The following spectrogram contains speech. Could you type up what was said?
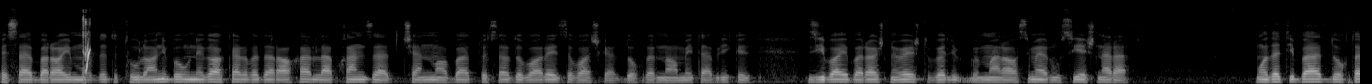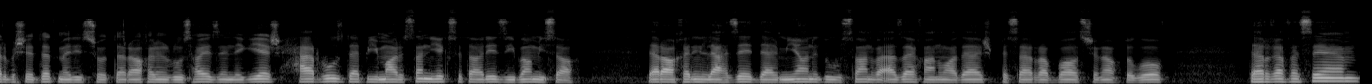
پسر برای مدت طولانی به او نگاه کرد و در آخر لبخند زد. چند ماه بعد پسر دوباره ازدواج کرد. دختر نامه تبریک زیبایی برایش نوشت ولی به مراسم عروسیش نرفت. مدتی بعد دختر به شدت مریض شد. در آخرین روزهای زندگیش هر روز در بیمارستان یک ستاره زیبا می ساخت در آخرین لحظه در میان دوستان و اعضای خانوادهش پسر را باز شناخت و گفت در قفسه هم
